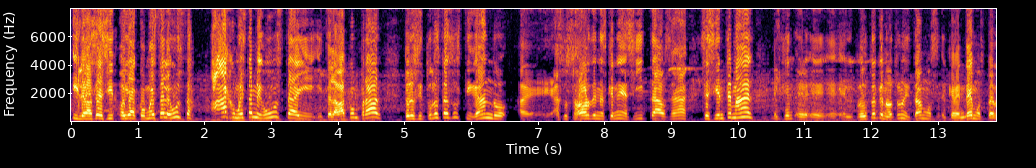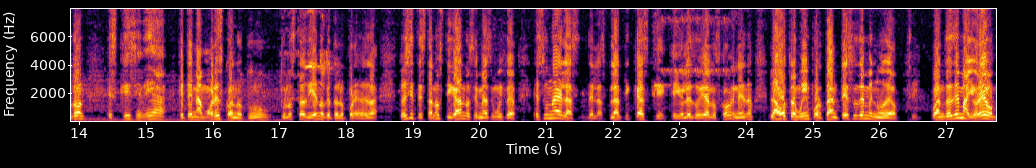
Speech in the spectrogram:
Y le vas a decir, oiga, como esta le gusta. Ah, como esta me gusta y, te la va a comprar. Pero si tú lo estás hostigando eh, a, sus órdenes, ¿qué necesita? O sea, se siente mal. El, eh, eh, el producto que nosotros necesitamos, que vendemos, perdón, es que se vea, que te enamores cuando tú, tú lo estás viendo, que te lo pruebes, ¿verdad? Entonces, si te están hostigando, se me hace muy feo. Es una de las, de las pláticas que, yo les doy a los jóvenes, ¿no? La otra, muy importante, eso es de menudeo. Cuando es de mayoreo,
